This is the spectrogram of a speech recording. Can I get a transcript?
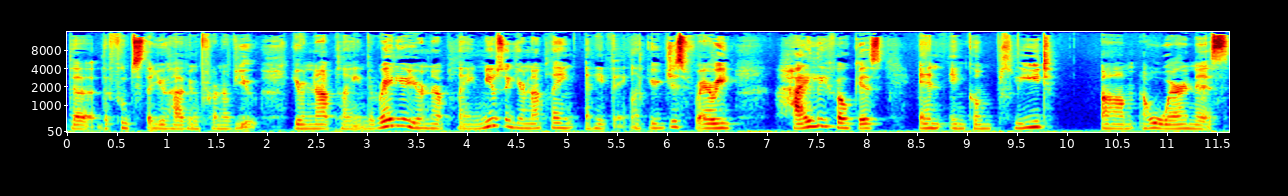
the the foods that you have in front of you. You're not playing the radio, you're not playing music, you're not playing anything. Like you're just very highly focused and in complete um, awareness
